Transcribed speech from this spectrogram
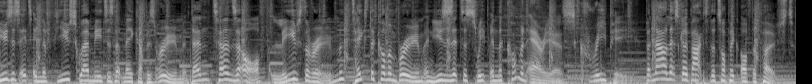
uses it in the few square meters that make up his room, then turns it off, leaves the room, takes the common broom, and uses it to sweep in the common areas. Creepy. But now let's go back to the topic of the post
